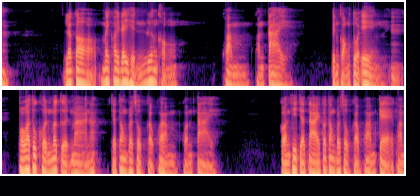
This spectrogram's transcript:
นะแล้วก็ไม่ค่อยได้เห็นเรื่องของความความตายเป็นของตัวเอง เพราะว่าทุกคนเมื่อเกิดมานะจะต้องประสบกับความความตาย ก่อนที่จะตายก็ต้องประสบกับความแก่ความ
